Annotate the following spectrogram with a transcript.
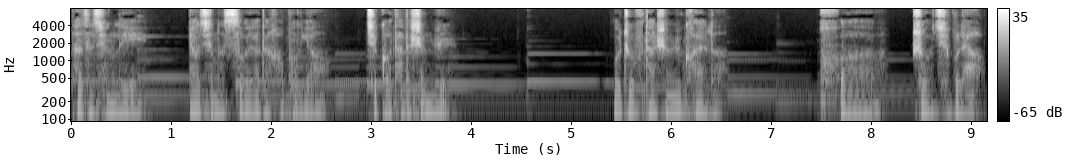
他在群里邀请了所有的好朋友去过他的生日。我祝福他生日快乐，我说我去不了，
